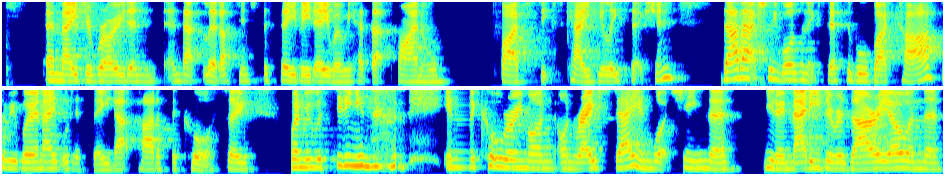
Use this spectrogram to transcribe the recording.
a major road, and, and that led us into the CBD where we had that final five to six k hilly section. That actually wasn't accessible by car, so we weren't able to see that part of the course. So when we were sitting in the in the cool room on on race day and watching the you know Maddie de Rozario and the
